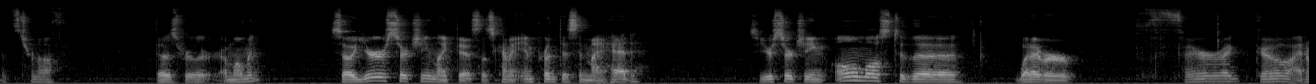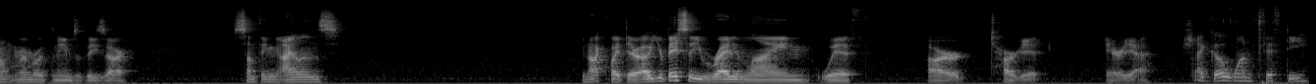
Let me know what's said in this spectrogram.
Let's turn off those for a moment. So you're searching like this. Let's kind of imprint this in my head. So you're searching almost to the whatever Farrago. I don't remember what the names of these are. Something islands. You're not quite there. Oh, you're basically right in line with our target area. Should I go 150?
